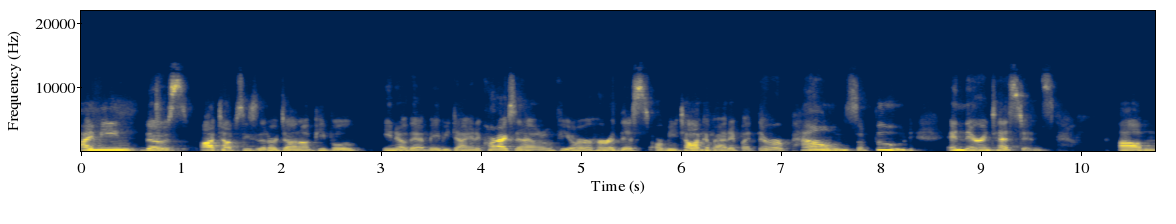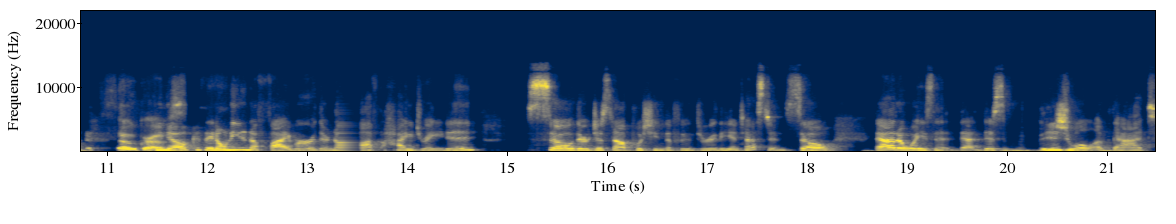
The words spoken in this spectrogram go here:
I mean, those autopsies that are done on people, you know, that maybe die in a car accident. I don't know if you ever heard this or me talk about it, but there are pounds of food in their intestines. Um, it's so gross. You know, because they don't eat enough fiber, they're not hydrated. So they're just not pushing the food through the intestines. So that always that this visual of that,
